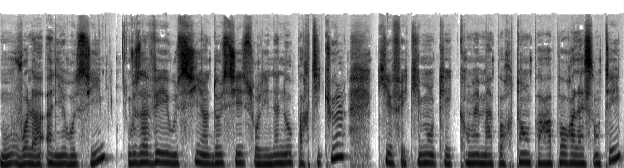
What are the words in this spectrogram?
Bon, voilà, à lire aussi. Vous avez aussi un dossier sur les nanoparticules qui effectivement qui est quand même important par rapport à la santé.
